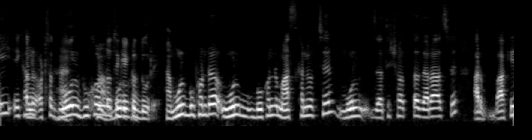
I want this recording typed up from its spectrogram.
এই এখানে মানে অর্থাৎ হ্যাঁ, মূল ভূখণ্ড হ্যাঁ, থেকে একটু দূরে। হ্যাঁ মূল ভূখণ্ড মূল ভূখণ্ডের মাঝখানে হচ্ছে মূল জাতিসত্তা যারা আছে আর বাকি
